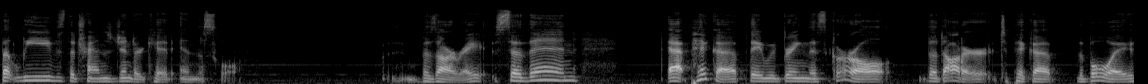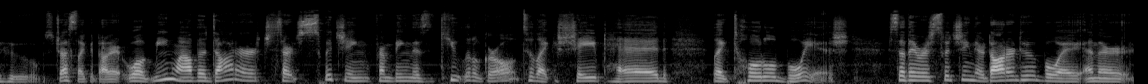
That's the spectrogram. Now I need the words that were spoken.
but leaves the transgender kid in the school. Bizarre, right? So then at pickup, they would bring this girl, the daughter, to pick up the boy who was dressed like a daughter. Well, meanwhile, the daughter starts switching from being this cute little girl to like shaved head, like total boyish. So they were switching their daughter to a boy and their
